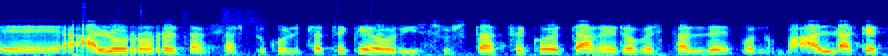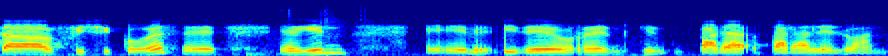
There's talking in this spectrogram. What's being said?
e, alor horretan sartuko litzateke hori sustatzeko eta gero bestalde, bueno, ba, aldaketa fisiko, ez? E, egin e, bide horrekin para, paraleloan.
